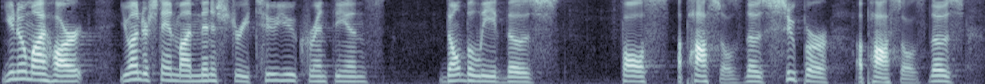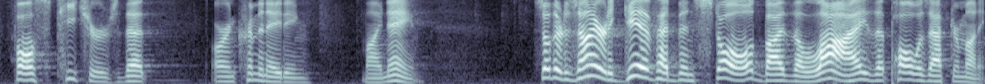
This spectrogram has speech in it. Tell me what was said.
You know my heart. You understand my ministry to you, Corinthians. Don't believe those false apostles, those super apostles, those false teachers that are incriminating my name. So their desire to give had been stalled by the lie that Paul was after money.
